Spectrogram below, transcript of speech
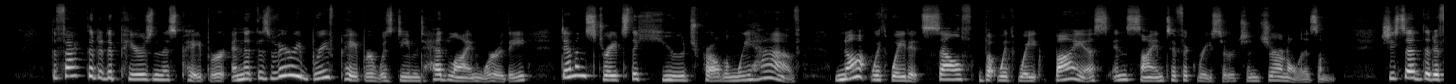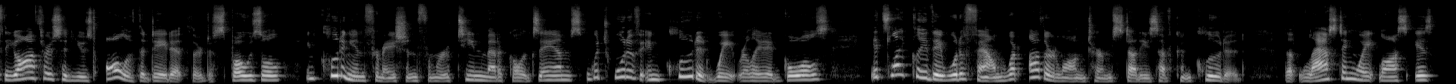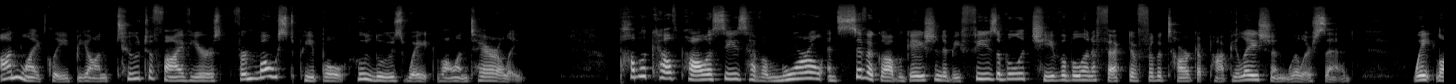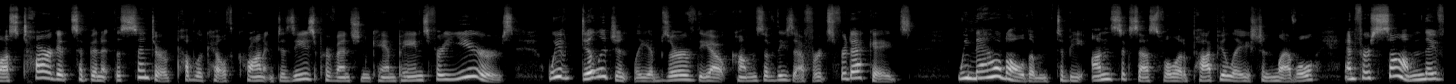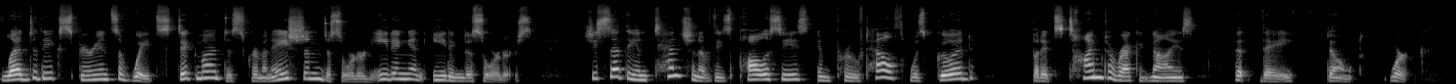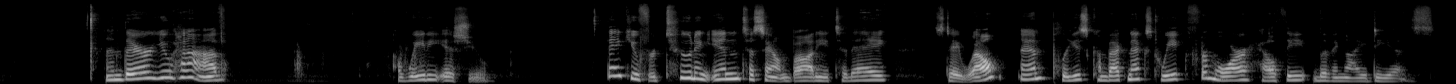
The fact that it appears in this paper and that this very brief paper was deemed headline worthy demonstrates the huge problem we have, not with weight itself, but with weight bias in scientific research and journalism. She said that if the authors had used all of the data at their disposal, including information from routine medical exams, which would have included weight related goals, it's likely they would have found what other long term studies have concluded that lasting weight loss is unlikely beyond two to five years for most people who lose weight voluntarily. Public health policies have a moral and civic obligation to be feasible, achievable, and effective for the target population, Willer said. Weight loss targets have been at the center of public health chronic disease prevention campaigns for years. We have diligently observed the outcomes of these efforts for decades. We now know them to be unsuccessful at a population level, and for some, they've led to the experience of weight stigma, discrimination, disordered eating, and eating disorders. She said the intention of these policies, improved health, was good, but it's time to recognize that they don't work. And there you have a weighty issue. Thank you for tuning in to Sound Body today. Stay well, and please come back next week for more healthy living ideas.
